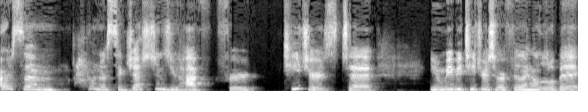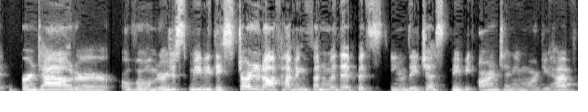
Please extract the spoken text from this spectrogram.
are some, I don't know, suggestions you have for teachers to, you know, maybe teachers who are feeling a little bit burnt out or overwhelmed, or just maybe they started off having fun with it, but you know, they just maybe aren't anymore. Do you have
